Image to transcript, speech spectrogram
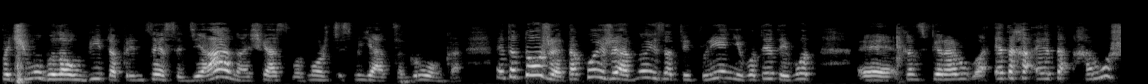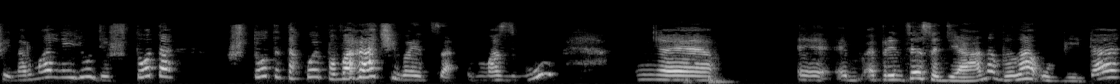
почему была убита принцесса Диана, сейчас вот можете смеяться громко, это тоже такое же одно из ответвлений вот этой вот э, конспирологии. Это, это хорошие, нормальные люди, что-то что-то такое поворачивается в мозгу, э, принцесса Диана была убита,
